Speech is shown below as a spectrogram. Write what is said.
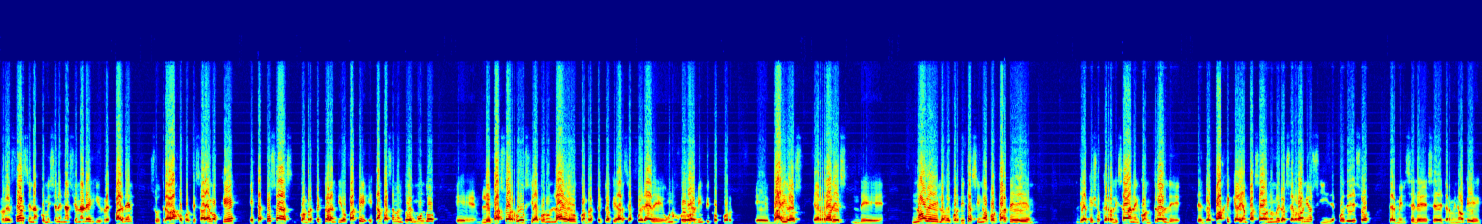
refuercen las comisiones nacionales y respalden su trabajo, porque sabemos que estas cosas con respecto al antidopaje están pasando en todo el mundo. Eh, le pasó a Rusia, por un lado, con respecto a quedarse afuera de unos Juegos Olímpicos por eh, varios errores de no de los deportistas, sino por parte de aquellos que realizaban el control de, del dopaje que habían pasado números erróneos y después de eso se, le, se determinó que,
